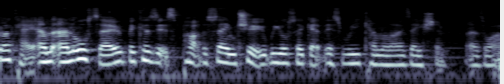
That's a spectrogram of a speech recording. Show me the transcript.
Okay, and and also because it's part of the same tube, we also get this recanalization as well,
